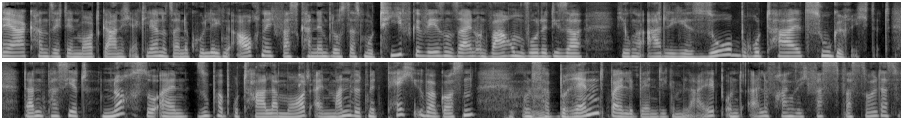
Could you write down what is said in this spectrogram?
der kann sich den Mord gar nicht erklären und seine Kollegen auch nicht. Was kann denn bloß das Motiv gewesen sein und warum wurde dieser junge Adlige so brutal zugerichtet? Dann passiert noch so ein super brutaler Mord. Ein Mann wird mit Pech übergossen und mhm. verbrennt bei lebendigem Leib und alle fragen sich, was, was soll das?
